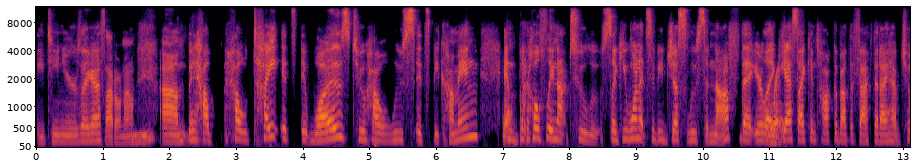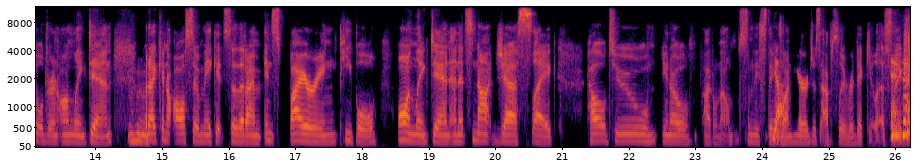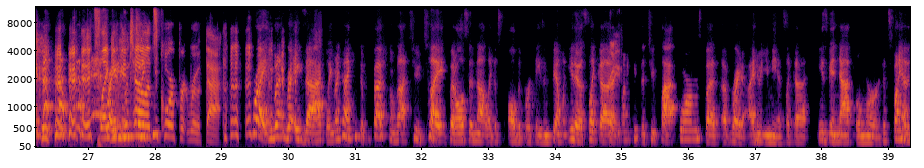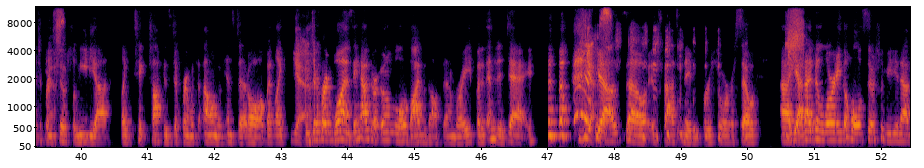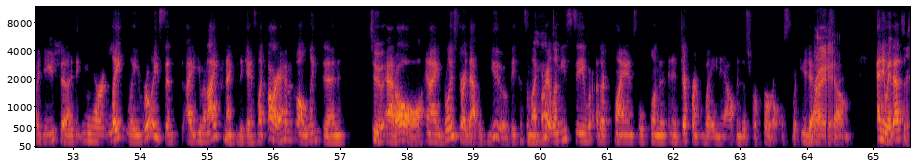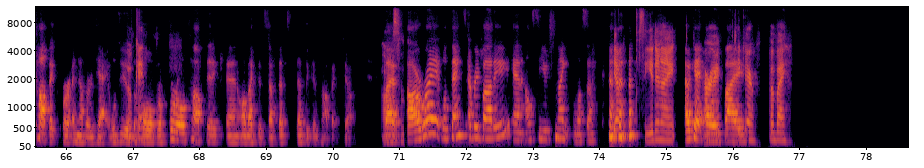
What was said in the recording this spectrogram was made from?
18 years, I guess. I don't know. mhm. um but how how tight it's it was to how loose it's becoming Yeah. and but hopefully not too loose like you want it to be just loose enough that you're like Right. yes i can talk about the fact that i have children on linkedin Mhm. but i can also make it so that i'm inspiring people on linkedin and it's not just like how to, you know, I don't know, some of these things Yeah. on here are just absolutely ridiculous. Like, it's like Right, you you can would tell it's keep- corporate wrote that. Right, you want, right, exactly. You want to kind of keep it professional, not too tight, but also not like just all the birthdays and family, you know, it's like a, you want to keep the two platforms, but uh, right, I know what you mean. It's like a, it needs to be a natural merge. It's funny how the different Yes. social media, like TikTok is different, which I don't know Insta at all, but like yeah. the different ones, they have their own little vibe about them, right? But at the end of the day, Yes. yeah, so it's fascinating for sure. So, uh, yeah, and I've been learning the whole social media navigation, I think more lately, really since I, you and I connected again. It's like, all right, I haven't gone on LinkedIn to at all. And I really started that with you because I'm like, all right, let me see what other clients will pull in, a- in a different way now than just referrals, but you know, Right. so. Anyway, that's a topic for another day. We'll do the whole referral topic and all that good stuff. That's, that's a good topic too. But Awesome. all right, well, thanks everybody. And I'll see you tonight, Melissa. Yep. See you tonight. Okay, all right, bye. Take care. Bye-bye.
